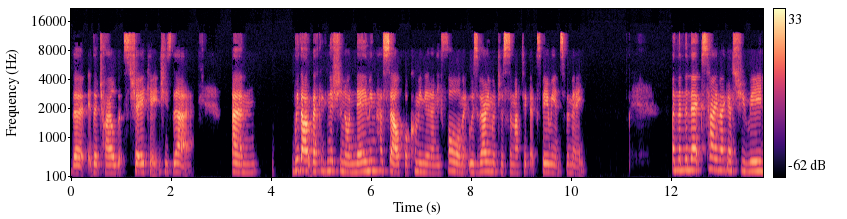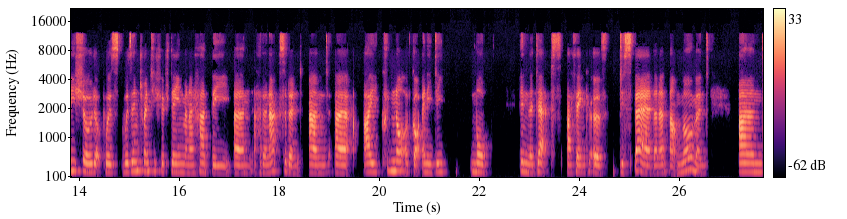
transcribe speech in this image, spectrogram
the the child that's shaking. She's there. Um, without recognition or naming herself or coming in any form. It was very much a somatic experience for me. And then the next time I guess she really showed up was was in 2015 when I had the um, I had an accident and uh, I could not have got any deep more in the depths I think of despair than at that moment. And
